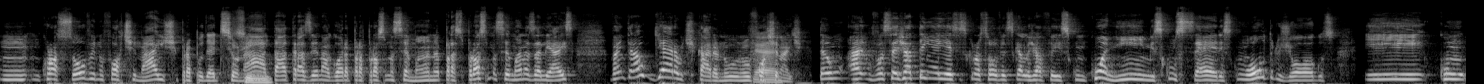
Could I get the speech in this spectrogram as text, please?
um, um crossover no Fortnite para poder adicionar, Sim. tá trazendo agora para a próxima semana, para as próximas semanas, aliás, vai entrar o Geralt, cara, no, no é. Fortnite. Então, você já tem aí esses crossovers que ela já fez com, com animes, com séries, com outros jogos e com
